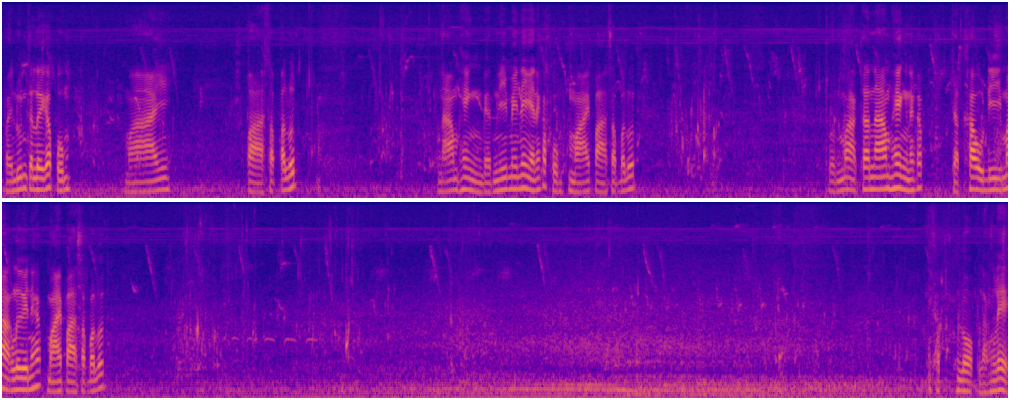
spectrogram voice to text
ไปลุ้นกันเลยครับผม ไม้ป่าสับปะรด น้ำแห้งแบบนี้ไม่แน่นะครับ ผมไม้ป่าสับปะรดส่วนมากถ้าน้ำแห้งนะครับ จะเข้าดีมากเลยนะครับไม้ป่าสับปะรดนี่ครับรอบหลังเลข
